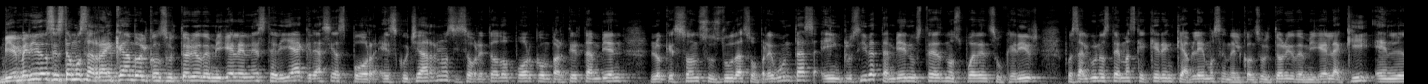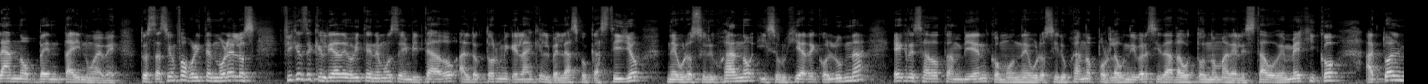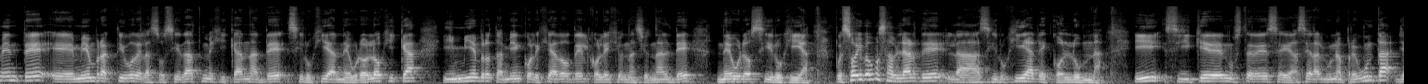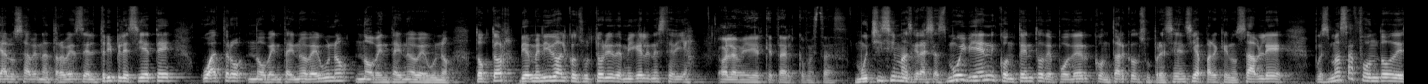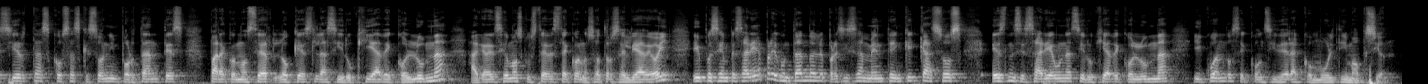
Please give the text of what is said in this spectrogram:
Bienvenidos, estamos arrancando el consultorio de Miguel en este día. Gracias por escucharnos y sobre todo por compartir también lo que son sus dudas o preguntas e inclusive también ustedes nos pueden sugerir pues algunos temas que quieren que hablemos en el consultorio de Miguel aquí en la 99, tu estación favorita en Morelos. Fíjense que el día de hoy tenemos de invitado al doctor Miguel Ángel Velasco Castillo, neurocirujano y cirugía de columna, egresado también como neurocirujano por la Universidad Autónoma del Estado de México, actualmente eh, miembro activo de la Sociedad Mexicana de Cirugía Neurológica y miembro también colegiado del Colegio Nacional de Neurocirugía. Pues hoy vamos a hablar de la cirugía de columna y si quieren ustedes eh, hacer alguna pregunta, ya lo saben a través del 777-4991-991. Doctor, bienvenido al consultorio de Miguel en este día. Hola Miguel, ¿qué tal? ¿Cómo estás? Muchísimas gracias. Muy bien, contento de poder contar con su presencia para que nos hable pues más a fondo de ciertas cosas que son importantes para conocer lo que es la cirugía de columna. Agradecemos que usted esté con nosotros el día de hoy y pues empezaría preguntándole precisamente en qué casos es necesaria una cirugía de columna y cuándo se considera como última opción.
